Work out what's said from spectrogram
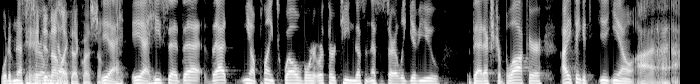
would have Yeah, he did not like that question. Yeah, yeah. He said that that you know playing twelve or, or thirteen doesn't necessarily give you that extra blocker. I think it. You know, I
